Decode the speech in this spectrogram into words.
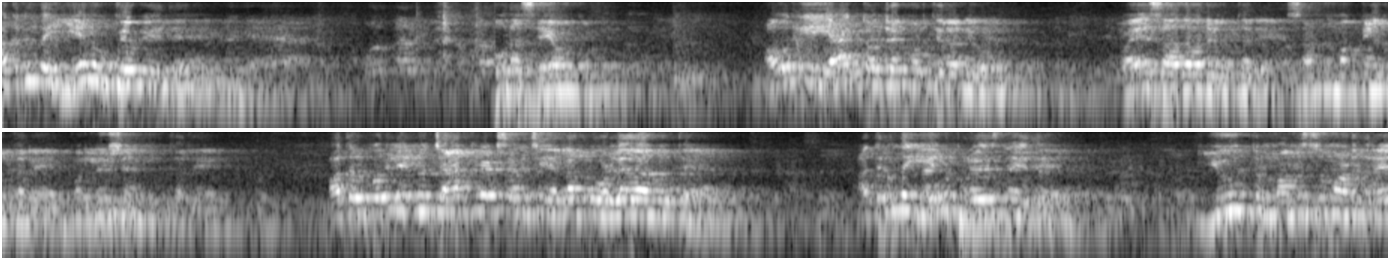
ಅದರಿಂದ ಏನು ಉಪಯೋಗ ಇದೆ? ಅವರ ಸೇವಕರು. ಅವ್ರಿಗೆ ಯಾಕೆ ತೊಂದರೆ ಕೊಡ್ತೀರ ನೀವು? ವಯಸ್ಸಾದವರು ಇರ್ತಾರೆ, ಸಣ್ಣ ಮಕ್ಕಳು ಇರ್ತಾರೆ, ಪೊಲ್ಯೂಷನ್ ಇರ್ತದೆ. ಅದ್ರ ಬದಲು ಇನ್ನು ಚಾಕ್ಲೇಟ್ಸ್ ಹಂಚಿ ಎಲ್ಲರಿಗೂ ಒಳ್ಳೇದಾಗುತ್ತೆ. ಅದರಿಂದ ಏನು ಪ್ರಯೋಜನ ಇದೆ? ಯೂತ್ ಮನಸ್ಸು ಮಾಡಿದ್ರೆ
